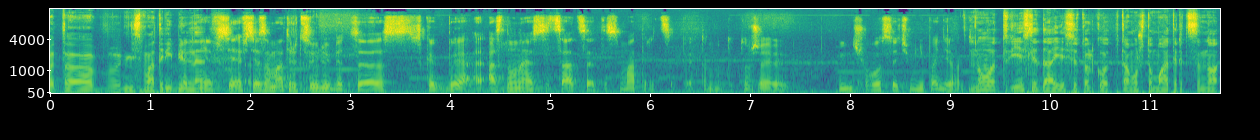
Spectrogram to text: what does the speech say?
это несмотрибельно. Не, все, все за матрицу любят. С- Как бы а- основная ассоциация это с матрицей, поэтому тут уже ничего с этим не поделать. Ну вот, если да, если только вот потому что матрица, но...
